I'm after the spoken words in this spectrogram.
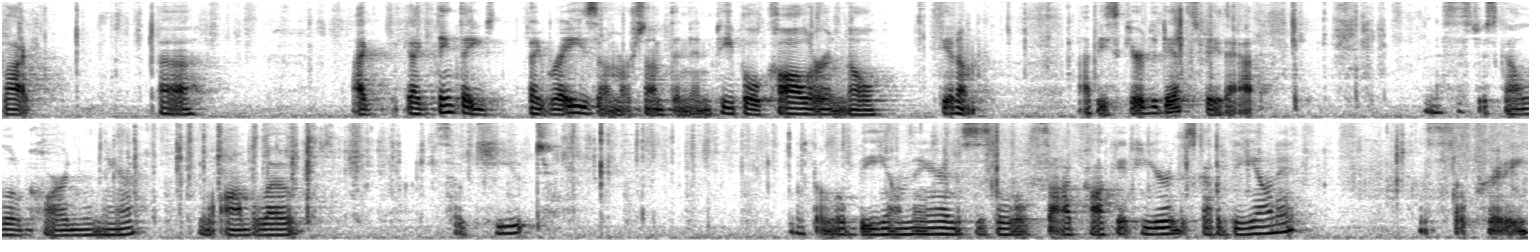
like, uh, I I think they they raise them or something, and people call her and they'll get them. I'd be scared to death to do that. And this has just got a little card in there, little envelope. So cute. With a little bee on there. And this is a little side pocket here that's got a bee on it. It's so pretty.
